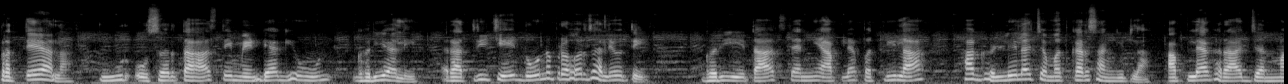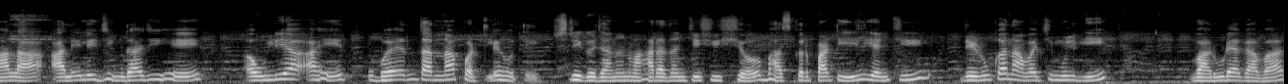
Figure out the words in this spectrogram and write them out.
प्रत्यय आला. पूर ओसरताच ते मेंढ्या घेऊन घरी आले. रात्रीचे दोन प्रहर झाले होते. घरी येताच त्यांनी आपल्या पत्नीला हा घडलेला चमत्कार सांगितला. आपल्या घरात जन्माला आलेले झिंगराजी हे अवलिया आहेत उभयंतांना पटले होते. श्री गजानन महाराजांचे शिष्य भास्कर पाटील यांची रेणुका नावाची मुलगी वारुड्या गावात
